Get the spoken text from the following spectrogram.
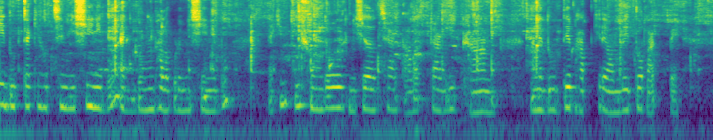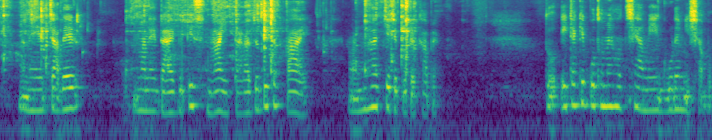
এই দুধটাকে হচ্ছে মিশিয়ে নিব, একদম ভালো করে মিশিয়ে নেব। দেখেন কি সুন্দর মিশে যাচ্ছে, আর কালারটা আর কি ঘ্রাণ। মানে দুধ দিয়ে ভাত খেলে অমৃত লাগবে। মানে যাদের মানে ডায়াবেটিস নাই, তারা যদি এটা পায়, আমার মনে হয় চেটে পুটে খাবে। তো এটাকে প্রথমে হচ্ছে আমি গুড়ে মিশাবো।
